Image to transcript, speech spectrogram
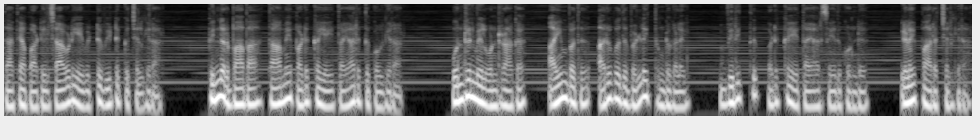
தாத்தியா பாட்டில் சாவடியை விட்டு வீட்டுக்குச் செல்கிறார். பின்னர் பாபா தாமே படுக்கையை தயாரித்துக் கொள்கிறார். ஒன்றின் மேல் ஒன்றாக ஐம்பது அறுபது வெள்ளைத் துண்டுகளை விரித்து படுக்கையை தயார் செய்து கொண்டு இளைப்பாறச் செல்கிறார்.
